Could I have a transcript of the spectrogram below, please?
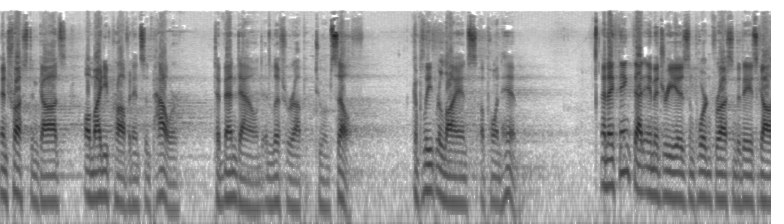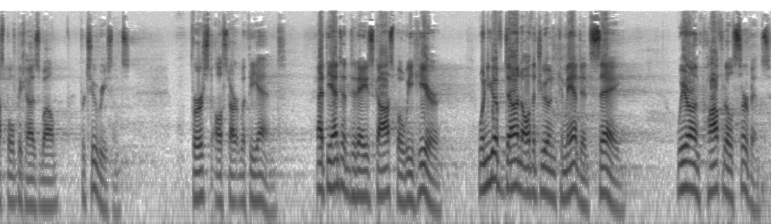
and trusts in God's almighty providence and power to bend down and lift her up to himself. Complete reliance upon him. And I think that imagery is important for us in today's gospel because, well, for two reasons. First, I'll start with the end. At the end of today's gospel, we hear, When you have done all that you have commanded, say, we are unprofitable servants.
